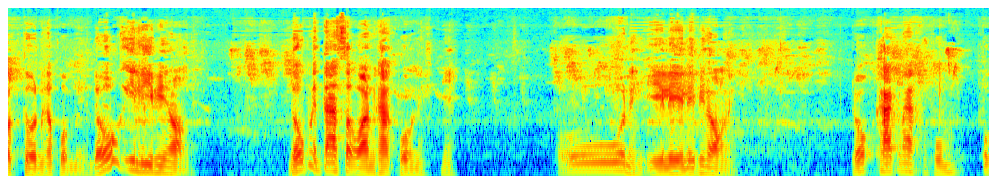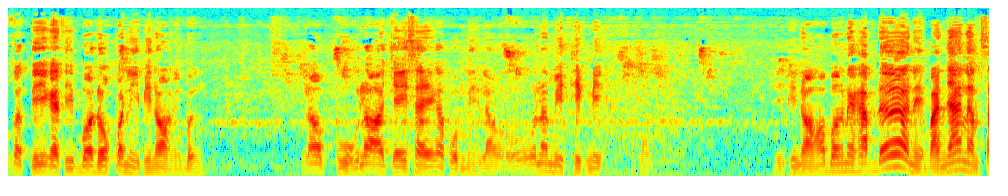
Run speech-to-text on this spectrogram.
บักต้นครับผมนี่โดกอีลีพี่น้องโดกเป็นตาสะออนครับผมนี่นี่โอ้นี่อีลีเลยพี่น้องนี่ดกคักนะครับผมปกติกะที่บ่ดกปานนี่พี่น้องนี่เบิ้งเราปลูกเราเอาใจใส่ครับผมนี่เราโอ้เรามีเทคนิคครับผมนี่พี่น้องเอาเบิ้งนะครับเด้อนี่บานย่างน้ำใส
